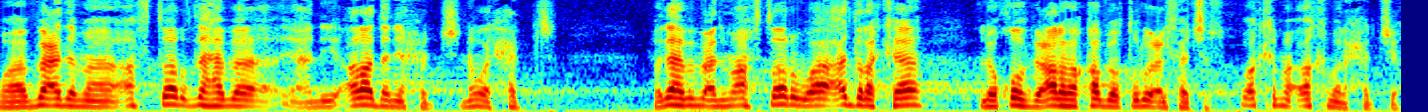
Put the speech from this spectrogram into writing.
وبعدما أفطر ذهب يعني أراد أن يحج نوى الحج. فذهب بعد ما أفطر وأدرك الوقوف بعرفة قبل طلوع الفجر وأكمل حجه.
